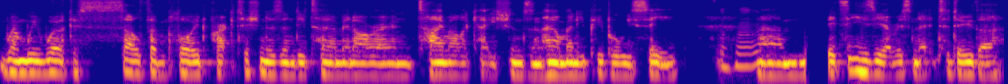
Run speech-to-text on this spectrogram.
when we work as self-employed practitioners and determine our own time allocations and how many people we see, mm-hmm. um, it's easier, isn't it, to do the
